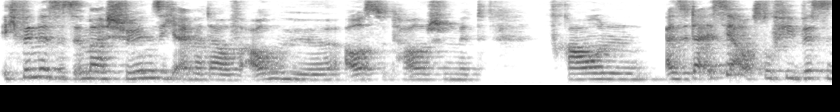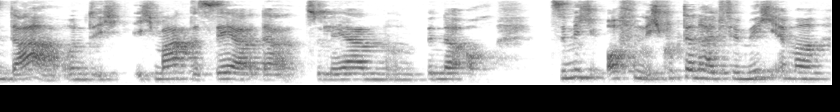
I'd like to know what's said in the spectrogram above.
ich finde, es ist immer schön, sich einfach da auf Augenhöhe auszutauschen mit Frauen. Also da ist ja auch so viel Wissen da und ich, ich mag das sehr, da zu lernen und bin da auch ziemlich offen. Ich gucke dann halt für mich immer,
